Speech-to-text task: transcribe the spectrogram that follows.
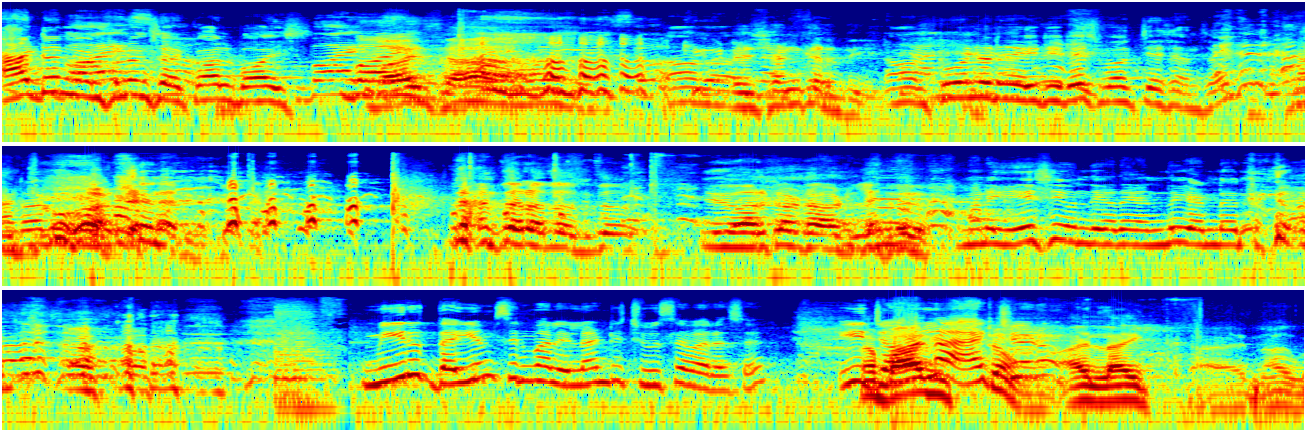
actor one film sir call boys శంకర్ది two hundred eighty days work చేశాను సార్ దాని తర్వాత వద్దు. ఇది వర్కౌట్ అవ్వట్లేదు. మన ఏసీ ఉంది కదా ఎందుకు ఎండ మీరు దయ్యం సినిమాలు ఇలాంటివి చూసేవారా సార్ ఈ జాన్లో యాక్ట్ ఇష్టం. చేయడం ఐ లైక్ నాకు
